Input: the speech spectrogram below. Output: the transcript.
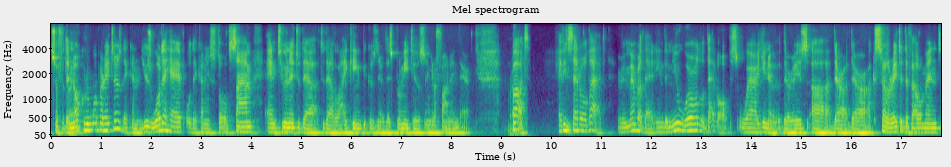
So for the right. NOC room operators they can use what they have or they can install sam and tune it to their to their liking because you know, there's prometheus and grafana in there. Right. but having said all that remember that in the new world of DevOps, where you know there is uh, there are there are accelerated development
